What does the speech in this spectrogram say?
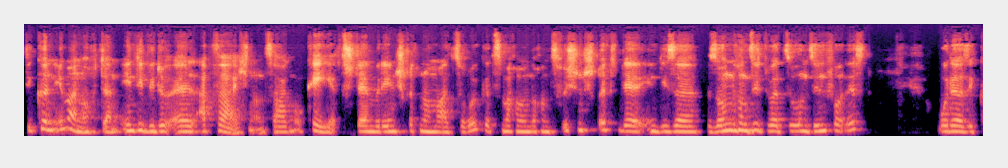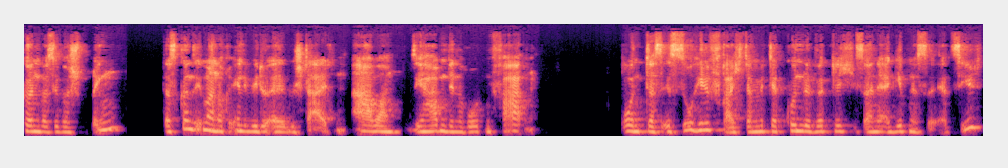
Sie können immer noch dann individuell abweichen und sagen, okay, jetzt stellen wir den Schritt nochmal zurück, jetzt machen wir noch einen Zwischenschritt, der in dieser besonderen Situation sinnvoll ist. Oder Sie können was überspringen das können Sie immer noch individuell gestalten, aber Sie haben den roten Faden. Und das ist so hilfreich, damit der Kunde wirklich seine Ergebnisse erzielt.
